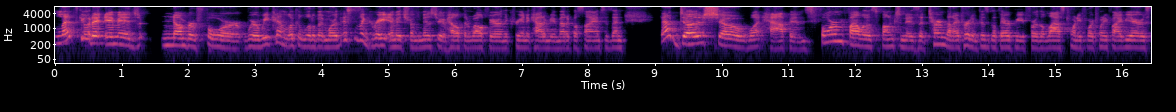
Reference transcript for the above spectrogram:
Let's go to image number four, where we can look a little bit more. This is a great image from the Ministry of Health and Welfare and the Korean Academy of Medical Sciences. And that does show what happens. Form follows function is a term that I've heard in physical therapy for the last 24, 25 years.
